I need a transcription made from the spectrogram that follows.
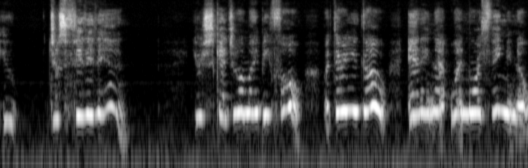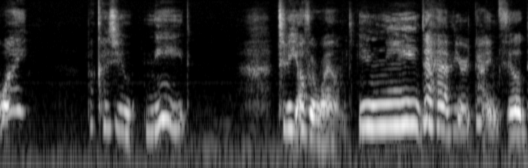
you just fit it in. Your schedule might be full, but there you go, adding that one more thing. You know why? because you need to be overwhelmed. You need to have your time filled.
